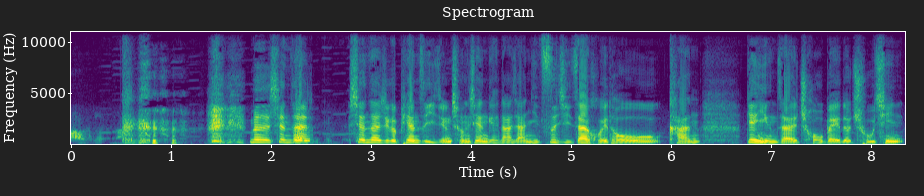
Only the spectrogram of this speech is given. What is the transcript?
了，我觉得。那现在现在这个片子已经呈现给大家，你自己再回头看电影在筹备的初期，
